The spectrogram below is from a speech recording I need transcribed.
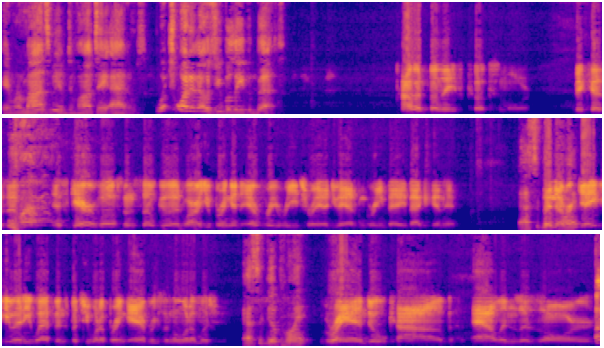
It reminds me of Davante Adams. Which one of those you believe the best? I would believe Cooks more because if if Garrett Wilson's so good, why are you bringing every retread you had from Green Bay back in here? That's a They never point. gave you any weapons, but you want to bring every single one of them with you. That's a good point. Randall Cobb, Allen Lazard. Uh,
